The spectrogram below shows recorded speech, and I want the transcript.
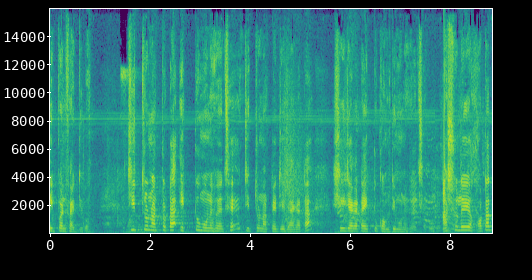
এইট পয়েন্ট ফাইভ দিব। চিত্রনাট্যটা একটু মনে হয়েছে, চিত্রনাট্যের যে জায়গাটা, সেই জায়গাটা একটু কমতি মনে হয়েছে। আসলে হঠাৎ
